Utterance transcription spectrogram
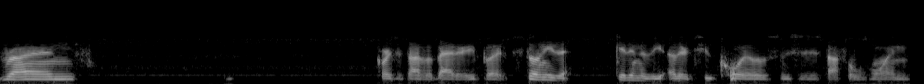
runs. Of course, it's off a battery, but still need to get into the other two coils. This is just off of one.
